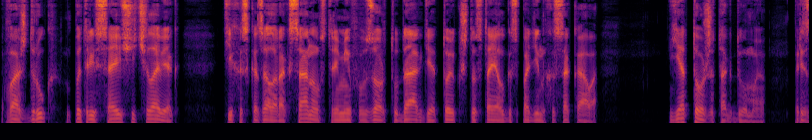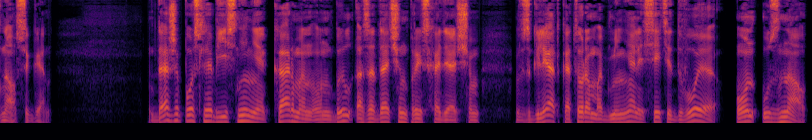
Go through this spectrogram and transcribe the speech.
«Ваш друг — потрясающий человек», — тихо сказала Роксана, устремив взор туда, где только что стоял господин Хасакава. «Я тоже так думаю», — признался Ген. Даже после объяснения Кармен он был озадачен происходящим — Взгляд, которым обменялись эти двое, он узнал.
